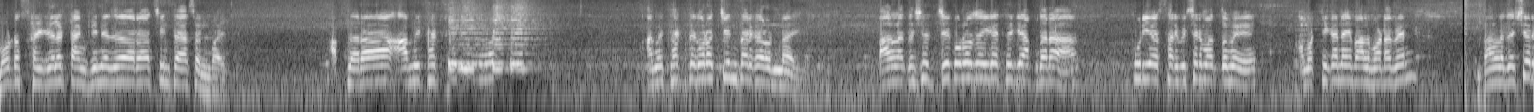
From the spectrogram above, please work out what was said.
মোটর সাইকেলের ট্যাঙ্কি নিয়ে যারা চিন্তা আছেন ভাই? আপনারা, আমি থাকতে আমি থাকতে কোনো চিন্তার কারণ নাই। বাংলাদেশের যে কোনো জায়গা থেকে আপনারা কুরিয়ার সার্ভিসের মাধ্যমে আমার ঠিকানায় মাল পাঠাবেন। বাংলাদেশের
